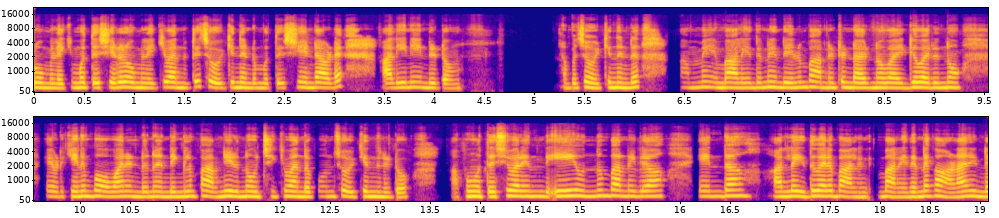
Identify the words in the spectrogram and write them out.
റൂമിലേക്ക് മുത്തശ്ശിയുടെ റൂമിലേക്ക് വന്നിട്ട് ചോദിക്കുന്നുണ്ട്. മുത്തശ്ശി ഉണ്ട് അവിടെ അലീനയുണ്ട് കേട്ടോ അപ്പോൾ ചോദിക്കുന്നുണ്ട് അമ്മേ ബാലേന്ദ്രൻ എന്തെങ്കിലും പറഞ്ഞിട്ടുണ്ടായിരുന്നോ? വൈകി വരുന്നോ? എവിടേക്കേലും പോകാനുണ്ടെന്നോ എന്തെങ്കിലും പറഞ്ഞിരുന്നോ ഉച്ചയ്ക്ക് വന്നപ്പോൾ എന്ന് ചോദിക്കുന്നുണ്ട് കേട്ടോ അപ്പോൾ മുത്തശ്ശി പറയുന്നുണ്ട് ഏയ് ഒന്നും പറഞ്ഞില്ല. എന്താ? അല്ല ഇതുവരെ ബാല ബാലേന്ദ്രനെ കാണാനില്ല.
